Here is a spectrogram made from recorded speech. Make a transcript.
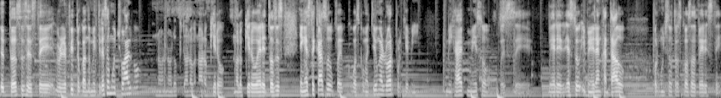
Entonces, este, repito, cuando me interesa mucho algo, no, no, lo, no, lo, no lo quiero, no lo quiero ver. Entonces, en este caso, fue, pues cometí un error porque mi, mi hype me hizo pues eh, ver esto y me hubiera encantado por muchas otras cosas ver este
